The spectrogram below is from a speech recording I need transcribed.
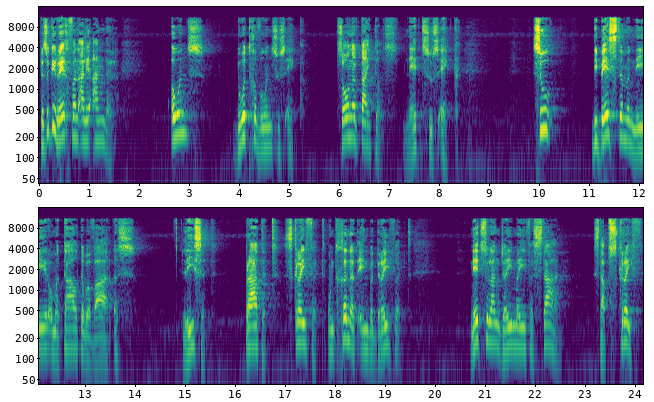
Dis ook die reg van al die ander. Ouens doodgewoon soos ek. Sonder titels net soos ek. So die beste manier om 'n taal te bewaar is lees dit, praat dit, skryf dit, ontgin dit en bedryf dit. Net solank jy my verstaan, stap skryf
